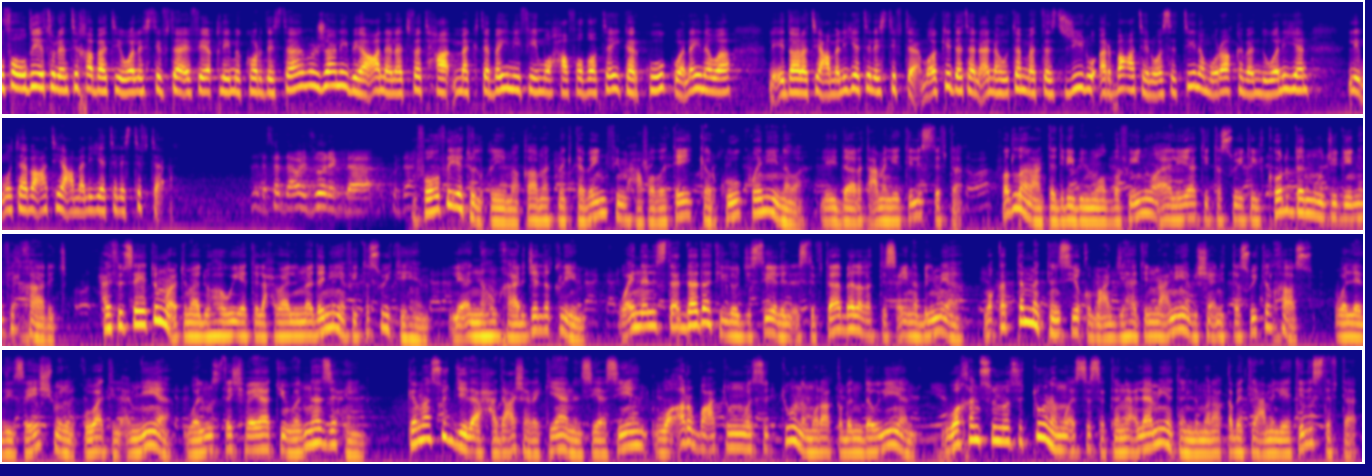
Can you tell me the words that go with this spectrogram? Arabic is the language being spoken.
مفوضية الانتخابات والاستفتاء في إقليم كردستان من جانبها أعلنت فتح مكتبين في محافظتي كركوك ونينوى لإدارة عملية الاستفتاء مؤكدة أنه تم تسجيل 64 مراقبا دوليا لمتابعة عملية الاستفتاء. مفوضية الإقليم قامت مكتبين في محافظتي كركوك ونينوى لإدارة عملية الاستفتاء فضلا عن تدريب الموظفين وآليات تصويت الكرد الموجودين في الخارج. حيث سيتم اعتماد هوية الأحوال المدنية في تصويتهم لأنهم خارج الإقليم وإن الاستعدادات اللوجستية للاستفتاء بلغت 90% وقد تم التنسيق مع الجهات المعنية بشأن التصويت الخاص والذي سيشمل القوات الأمنية والمستشفيات والنازحين. كما سجل 11 كيانا سياسيا و64 مراقبا دوليا و65 مؤسسة إعلامية لمراقبة عملية الاستفتاء.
